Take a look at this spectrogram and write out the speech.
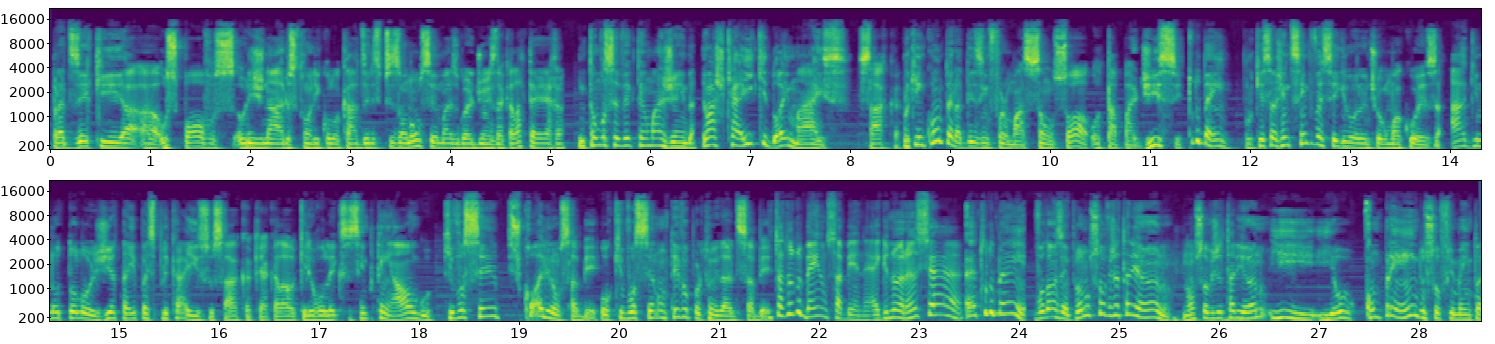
Pra dizer que a- a- os povos originários que estão ali colocados, eles precisam não ser mais guardiões daquela terra. Então você vê que tem uma agenda. Eu acho que é aí que dói mais, saca? Porque enquanto era desinformação só, ou tapadice, tudo bem. Porque se a gente sempre vai ser ignorante em alguma coisa, a agnotologia tá aí pra explicar isso, saca? Que é aquela, aquele rolê que você sempre tem algo que você escolhe não saber, ou que você não teve oportunidade de saber. Tá tudo bem não saber, né? A ignorância. É, tudo bem. Vou dar um exemplo. Eu não sou vegetariano. Não sou vegetariano e, e eu compreendo o sofrimento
